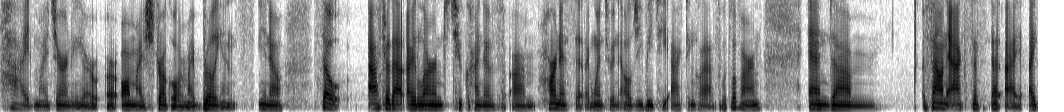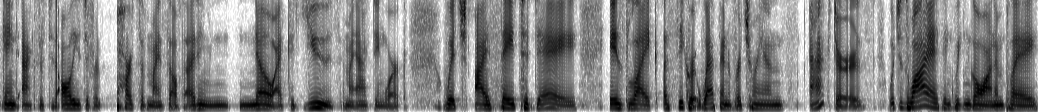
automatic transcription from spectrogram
hide my journey or, or, or my struggle or my brilliance, you know. So after that, I learned to kind of um, harness it. I went to an LGBT acting class with Laverne and um, found access, uh, I, I gained access to all these different parts of myself that I didn't even know I could use in my acting work, which I say today is like a secret weapon for trans actors, which is why I think we can go on and play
